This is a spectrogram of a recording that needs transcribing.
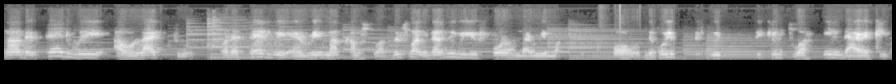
Now the third way I would like to, or the third way a rhema comes to us, this one it doesn't really fall under rhema for the Holy Spirit speaking to us indirectly.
